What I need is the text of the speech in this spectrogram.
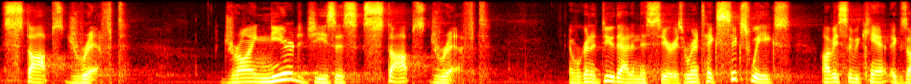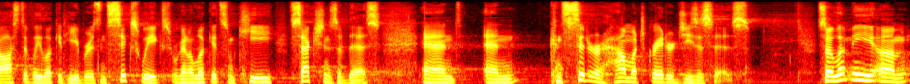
stops drift. Drawing near to Jesus stops drift. And we're going to do that in this series. We're going to take six weeks. Obviously, we can't exhaustively look at Hebrews. In six weeks, we're going to look at some key sections of this and, and consider how much greater Jesus is. So, let me um,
